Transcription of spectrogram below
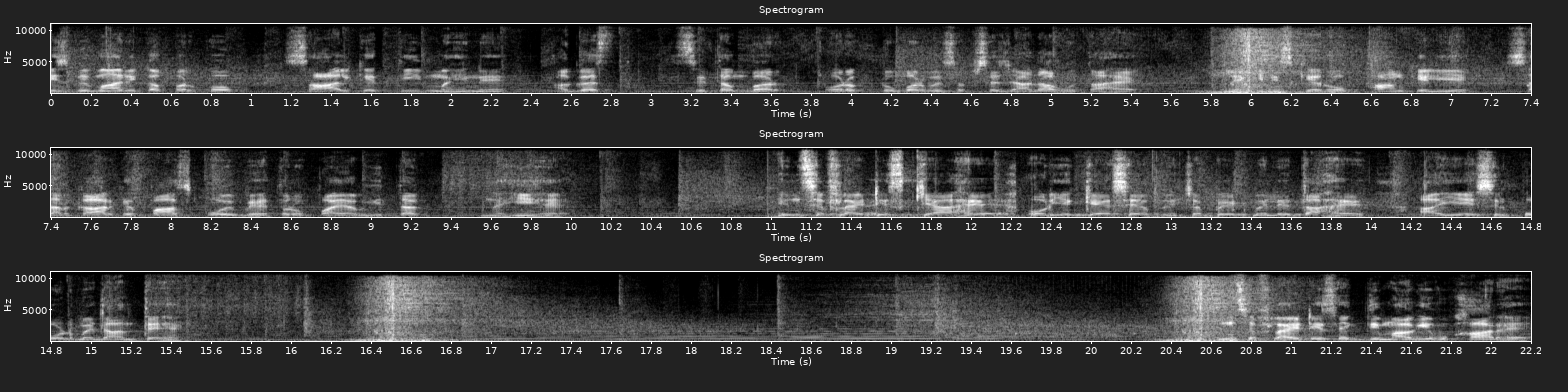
इस बीमारी का प्रकोप साल के तीन महीने, अगस्त, सितंबर और अक्टूबर में सबसे ज़्यादा होता है। लेकिन इसके रोकथाम के लिए सरकार के पास कोई बेहतर उपाय अभी तक नहीं है। इंसेफ्लाइटिस क्या है और ये कैसे अपने चपेट में लेता है, आइए इस रिपोर्ट में जानते हैं। इंसेफ्लाइटिस एक दिमागी बुखार है,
